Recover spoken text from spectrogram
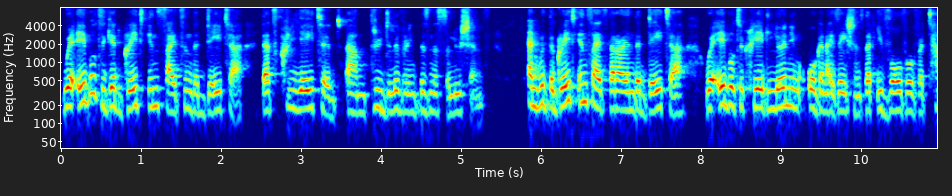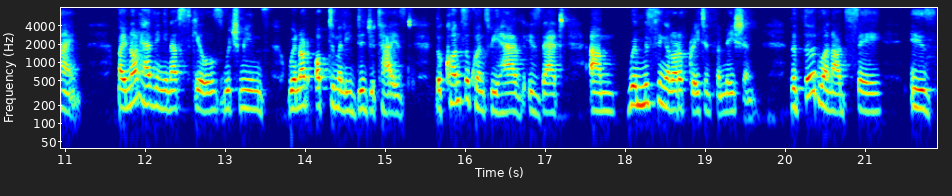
we're able to get great insights in the data that's created um, through delivering business solutions. And with the great insights that are in the data, we're able to create learning organizations that evolve over time. By not having enough skills, which means we're not optimally digitized, the consequence we have is that um, we're missing a lot of great information. The third one I'd say is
